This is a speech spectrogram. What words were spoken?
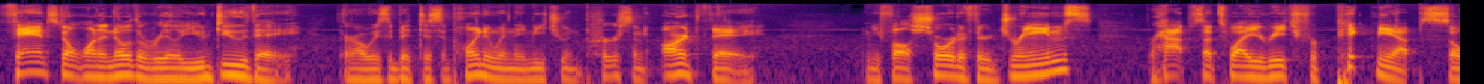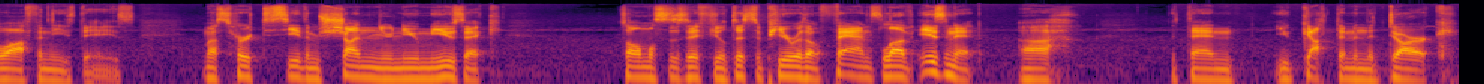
Fans don't want to know the real you, do they? They're always a bit disappointed when they meet you in person, aren't they? When you fall short of their dreams, perhaps that's why you reach for pick-me-ups so often these days. It must hurt to see them shun your new music. It's almost as if you'll disappear without fans' love, isn't it? Ah, but then you got them in the dark.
